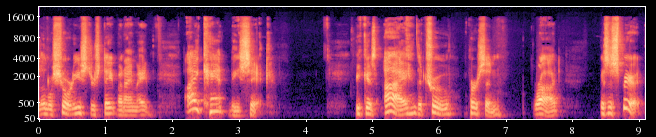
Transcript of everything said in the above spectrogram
little short Easter statement I made, I can't be sick because I, the true person, Rod, is a spirit.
